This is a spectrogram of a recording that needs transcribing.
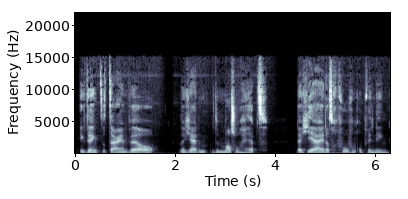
Ik denk dat daarin wel dat jij de, de mazzel hebt dat jij dat gevoel van opwinding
